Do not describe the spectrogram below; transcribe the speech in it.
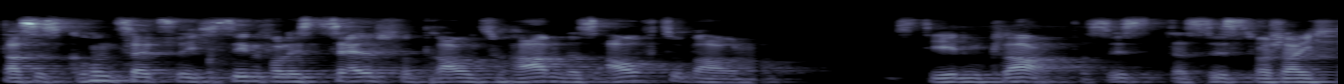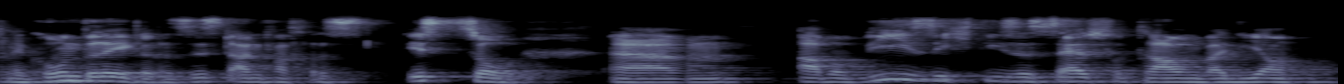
dass es grundsätzlich sinnvoll ist, Selbstvertrauen zu haben, das aufzubauen, ist jedem klar. Das ist, das ist wahrscheinlich eine Grundregel. Das ist einfach, das ist so. Ähm, aber wie sich dieses Selbstvertrauen bei dir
